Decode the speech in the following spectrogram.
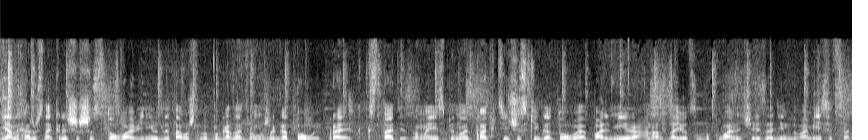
Я нахожусь на крыше 6 авеню для того, чтобы показать вам уже готовый проект. Кстати, за моей спиной практически готовая Пальмира. Она сдается буквально через 1-2 месяца.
